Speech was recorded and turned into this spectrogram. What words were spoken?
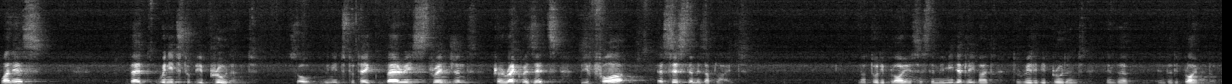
One is that we need to be prudent. So we need to take very stringent prerequisites before a system is applied. Not to deploy a system immediately, but to really be prudent in the, in the deployment of it.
